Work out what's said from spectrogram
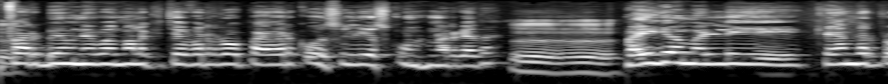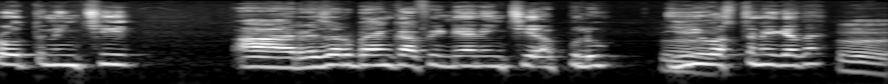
ఎఫ్ఆర్బిఎం నిబంధనలకు చివరి రూపాయి వరకు వసూలు చేసుకుంటున్నారు కదా. పైగా మళ్ళీ కేంద్ర ప్రభుత్వం నుంచి ఆ రిజర్వ్ బ్యాంక్ ఆఫ్ ఇండియా నుంచి అప్పులు ఇవి వస్తున్నాయి కదా. ఉమ్,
